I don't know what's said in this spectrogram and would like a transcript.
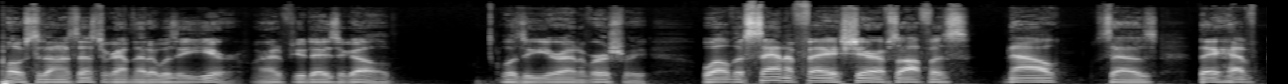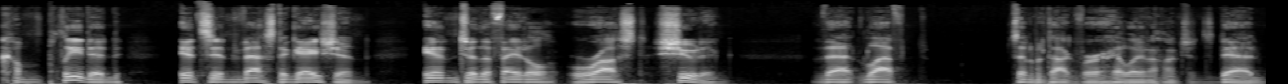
posted on his Instagram that it was a year, right? A few days ago was a year anniversary. Well, the Santa Fe Sheriff's Office now says they have completed its investigation into the fatal Rust shooting that left cinematographer Halyna Hutchins dead.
